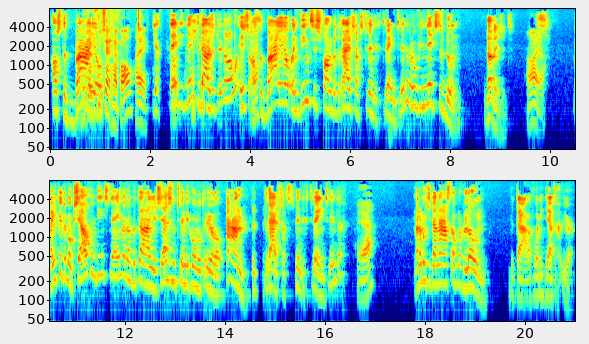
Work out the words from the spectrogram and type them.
als de bio... Moet je goed zeggen, Paul. Hey. Ja, nee, die 9000 euro is als de bio een dienst is van bedrijfsarts 2022, dan hoef je niks te doen. Dat is het. Ah ja. Maar je kunt hem ook zelf in dienst nemen en dan betaal je 2600 euro aan bedrijfsarts 2022. Ja. Maar dan moet je daarnaast ook nog loon betalen voor die 30 uur.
